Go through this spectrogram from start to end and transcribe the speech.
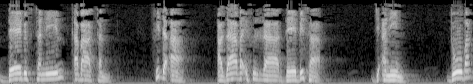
ديبفتنين قباتا فدأ عذاب إفرا ديبسا جأنين دوبا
